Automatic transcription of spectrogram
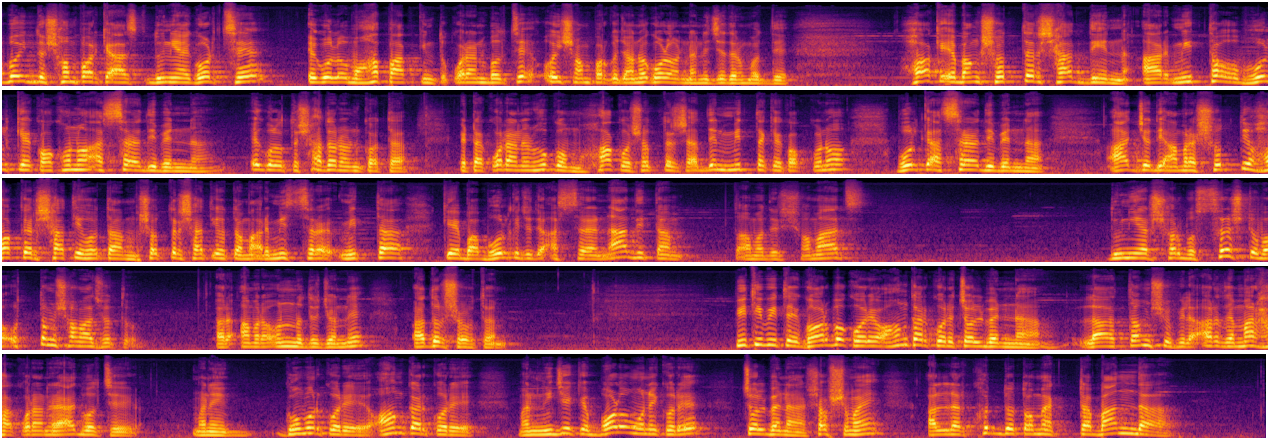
অবৈধ সম্পর্কে আজ দুনিয়ায় ঘটছে, এগুলো মহাপাপ। কিন্তু কোরআন বলছে, ওই সম্পর্ক যেন গড়ন না নিজেদের মধ্যে। হক এবং সত্যের সাত দিন, আর মিথ্যা ও ভুলকে কখনো আশ্রয় দিবেন না। এগুলো তো সাধারণ কথা। এটা কোরআনের হুকুম, হক ও সত্যের সাত দিন মিথ্যাকে কখনো ভুলকে আশ্রয় দিবেন না। আজ যদি আমরা সত্যি হকের সাথী হতাম, সত্যের সাথী হতাম, আর মিথ্যা, মিথ্যাকে বা ভুলকে যদি আশ্রয় না দিতাম, তো আমাদের সমাজ দুনিয়ার সর্বশ্রেষ্ঠ বা উত্তম সমাজ হতো, আর আমরা অন্যদের জন্য আদর্শ হতাম। পৃথিবীতে গর্ব করে, অহংকার করে চলবেন না। লা তমসুফিল আর্দে মারহা, কোরআনের আয়াত বলছে মানে গোমর করে, অহংকার করে মানে নিজেকে বড় মনে করে চলবে না। সবসময় আল্লাহর ক্ষুদ্রতম একটা বান্দা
